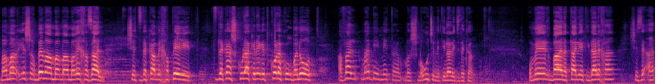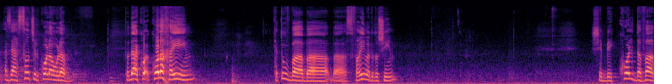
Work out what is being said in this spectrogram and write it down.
מאמר, יש הרבה מאמרי חז"ל שצדקה מכפרת, צדקה שקולה כנגד כל הקורבנות, אבל מה באמת המשמעות של נתינה לצדקה? אומר בעל התניא, תדע לך שזה הסוד של כל העולם. אתה יודע, כל החיים, כתוב ב, ב, בספרים הקדושים, שבכל דבר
